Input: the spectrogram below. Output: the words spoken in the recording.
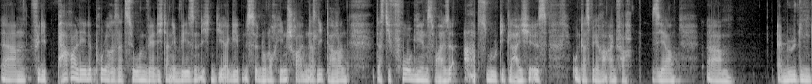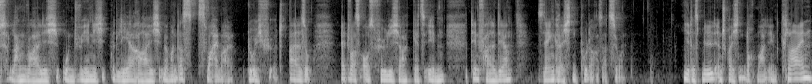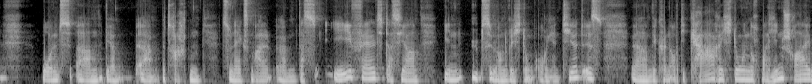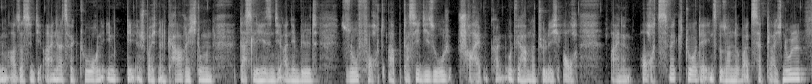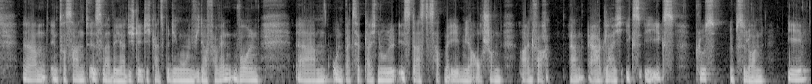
Ähm, für die parallele Polarisation werde ich dann im Wesentlichen die Ergebnisse nur noch hinschreiben. Das liegt daran, dass die Vorgehensweise absolut die gleiche ist und das wäre einfach sehr ähm, ermüdend, langweilig und wenig lehrreich, wenn man das zweimal durchführt. Also etwas ausführlicher jetzt eben den Fall der senkrechten Polarisation. Hier das Bild entsprechend nochmal in klein und ähm, wir äh, betrachten zunächst mal ähm, das E-Feld, das ja in Y-Richtung orientiert ist. Äh, wir können auch die K-Richtungen nochmal hinschreiben. Also das sind die Einheitsvektoren in den entsprechenden K-Richtungen. Das lesen die an dem Bild sofort ab, dass Sie die so schreiben können. Und wir haben natürlich auch einen Ortsvektor, der insbesondere bei z gleich 0 ähm, interessant ist, weil wir ja die Stetigkeitsbedingungen wieder verwenden wollen. Ähm, und bei z gleich 0 ist das, das hat man eben ja auch schon einfach r gleich xex plus y ey.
